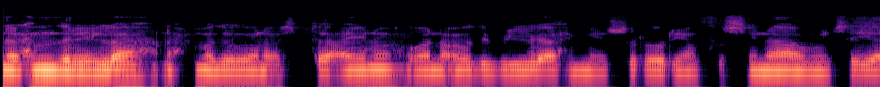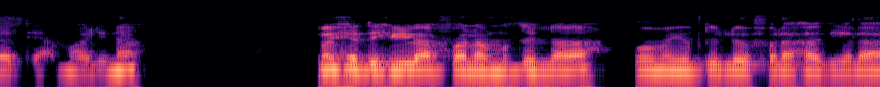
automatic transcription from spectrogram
الحمد لله نحمده ونستعينه ونعوذ بالله من شرور أنفسنا ومن سيئات أعمالنا من يهده الله فلا مضل له ومن يضلل فلا هادي له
